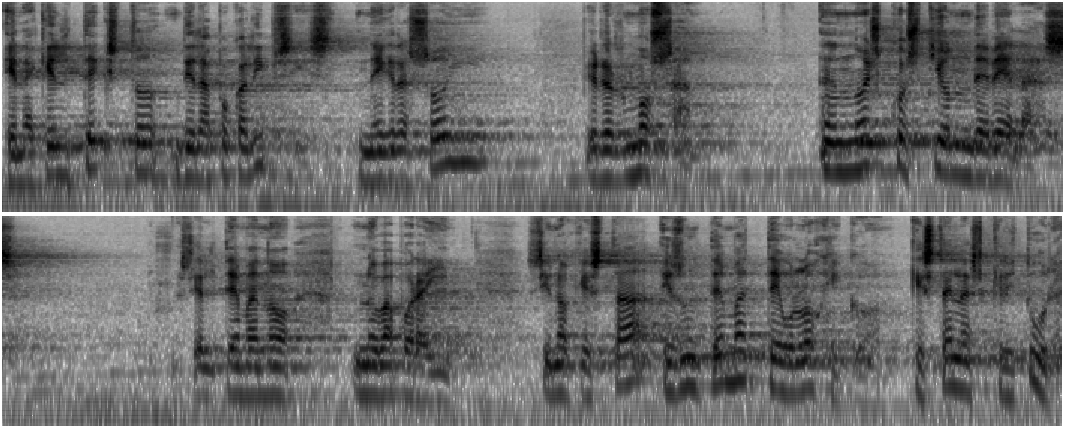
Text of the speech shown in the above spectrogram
en aquel texto del Apocalipsis. Negra soy, pero hermosa. No es cuestión de velas, el tema no, no va por ahí, sino que está, es un tema teológico, que está en la escritura.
